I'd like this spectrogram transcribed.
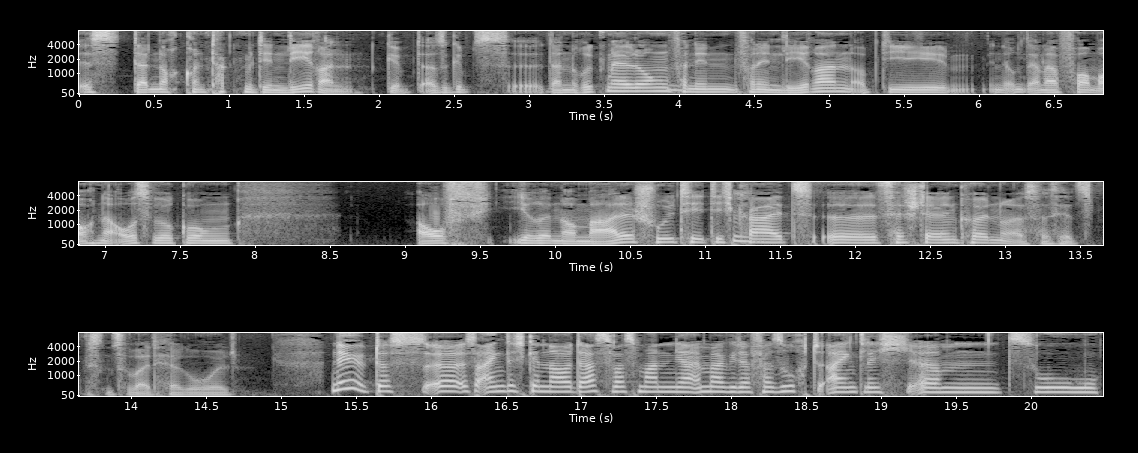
es dann noch Kontakt mit den Lehrern gibt. Also gibt es äh, dann Rückmeldungen von den, von den Lehrern, ob die in irgendeiner Form auch eine Auswirkung auf ihre normale Schultätigkeit mhm. äh, feststellen können? Oder ist das jetzt ein bisschen zu weit hergeholt? Nee, das äh, ist eigentlich genau das, was man ja immer wieder versucht, eigentlich ähm, zu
